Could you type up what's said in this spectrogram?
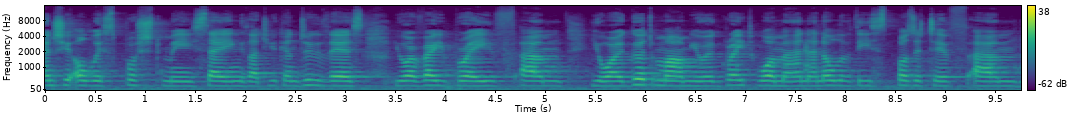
and she always pushed me, saying that you can do this, you are very brave, um, you are a good mom, you're a great woman, and all of these positive. Um,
